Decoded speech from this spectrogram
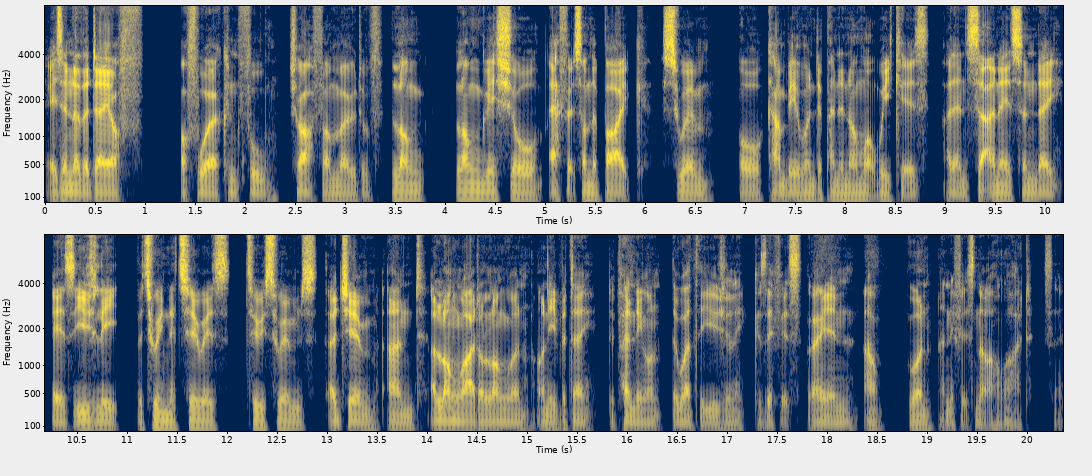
is another day off off work and full triathlon mode of long longish or efforts on the bike, swim, or can be a run depending on what week it is. And then Saturday and Sunday is usually between the two is two swims, a gym, and a long ride or long run on either day, depending on the weather usually. Because if it's raining, I'll run, and if it's not, I'll ride. So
